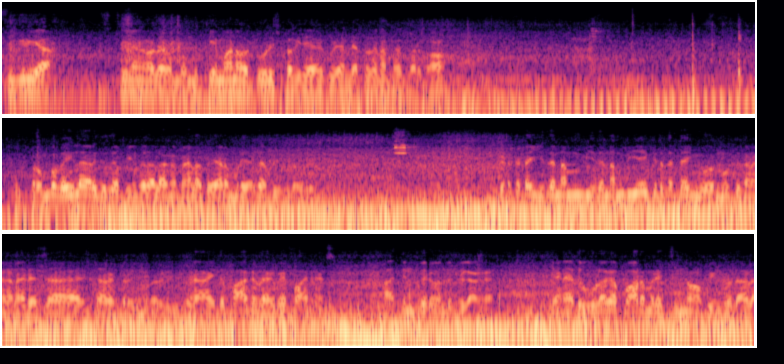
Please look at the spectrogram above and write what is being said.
சிகிரியா ஸ்ரீலங்காவோட ரொம்ப முக்கியமான ஒரு டூரிஸ்ட் பகுதியாக இருக்கக்கூடிய அந்த இடத்துல தான் நம்ம இப்போ இருக்கோம். இப்போ ரொம்ப வெயிலாக இருக்குது அப்படின்றதால அங்கே மேலே போய் ஏற முடியாது அப்படின்றது கிட்டத்தட்ட இதை நம்பி இதை நம்பியே கிட்டத்தட்ட இங்கே ஒரு நூற்றுக்கணக்கான ரெசா ரெஸ்டாரண்ட் இருக்கும் இருக்குது ஏன்னா இதை பார்க்குறதாகவே ஃபாரினர்ஸ் அத்தனை பேர் வந்துட்டுருக்காங்க ஏன்னா இது உலக பாரம்பரிய சின்னம் அப்படின்றதால.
